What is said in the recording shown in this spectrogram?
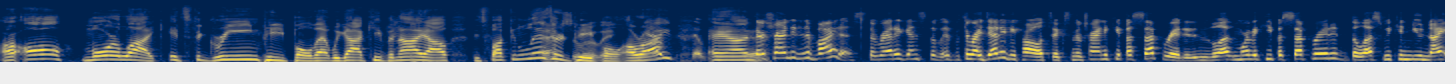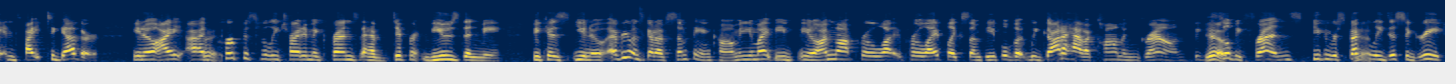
are all more like. It's the green people that we got to keep an eye out. These fucking lizard Absolutely. people, all right? Yeah. And They're trying to divide us. The red against the with their identity politics, and they're trying to keep us separated. And the more they keep us separated, the less we can unite and fight together. You know, I I Right. purposefully try to make friends that have different views than me because you know everyone's got to have something in common. You might be, you know, I'm not pro life pro life like some people, but we got to have a common ground. We can Yeah. still be friends. You can respectfully disagree,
